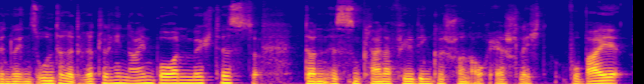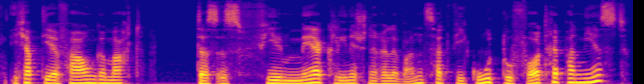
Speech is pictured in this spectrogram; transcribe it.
wenn du ins untere Drittel hineinbohren möchtest, dann ist ein kleiner Fehlwinkel schon auch eher schlecht. Wobei ich habe die Erfahrung gemacht, dass es viel mehr klinisch eine Relevanz hat, wie gut du vortrepanierst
